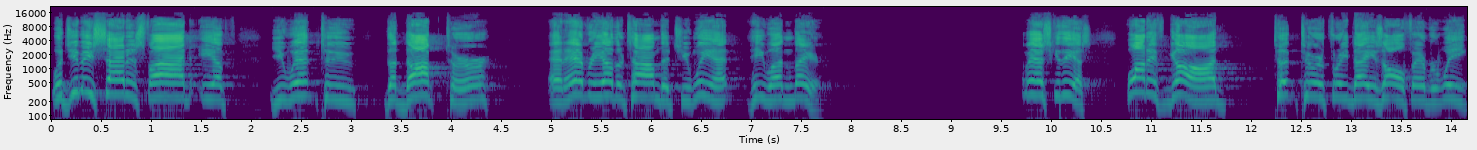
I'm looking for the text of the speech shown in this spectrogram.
Would you be satisfied if you went to the doctor and every other time that you went, he wasn't there? Let me ask you this what if God took two or three days off every week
